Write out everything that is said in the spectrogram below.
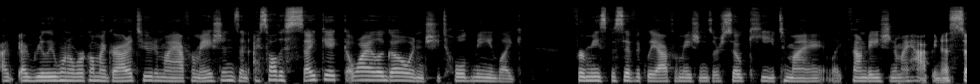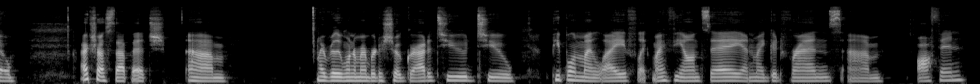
i, I really want to work on my gratitude and my affirmations and i saw this psychic a while ago and she told me like for me specifically affirmations are so key to my like foundation and my happiness so i trust that bitch. Um i really want to remember to show gratitude to people in my life like my fiance and my good friends um often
